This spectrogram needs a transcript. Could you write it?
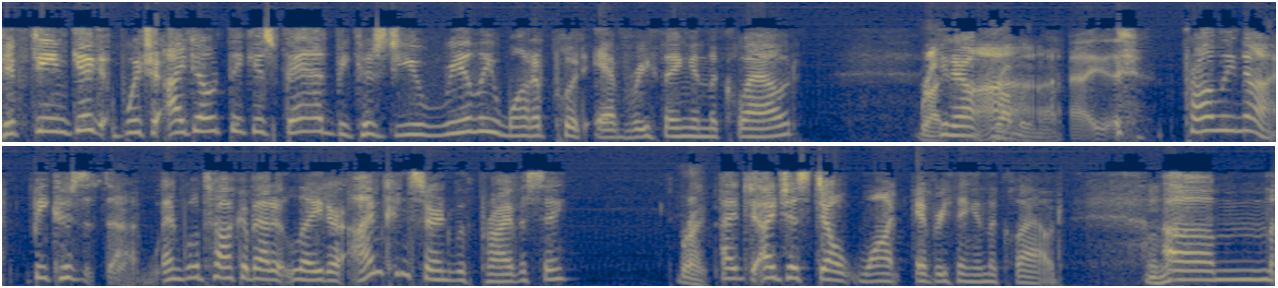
15 gig, which I don't think is bad because do you really want to put everything in the cloud? Right. You know, Probably uh, not. Probably not because, uh, and we'll talk about it later. I'm concerned with privacy. Right. I, I just don't want everything in the cloud. Mm-hmm. Um,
